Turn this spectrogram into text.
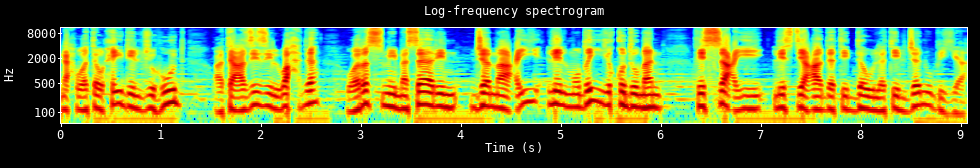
نحو توحيد الجهود وتعزيز الوحدة ورسم مسار جماعي للمضي قدما في السعي لاستعادة الدولة الجنوبية.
